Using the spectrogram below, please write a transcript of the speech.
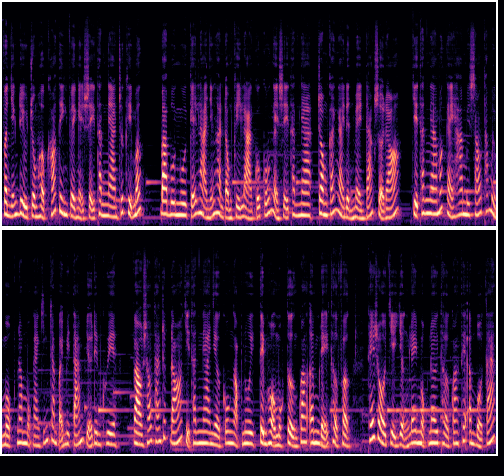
và những điều trùng hợp khó tin về nghệ sĩ Thanh Nga trước khi mất. Bà Bùi Ngùi kể lại những hành động kỳ lạ của cố nghệ sĩ Thanh Nga trong cái ngày định mệnh đáng sợ đó. Chị Thanh Nga mất ngày 26 tháng 11 năm 1978 giữa đêm khuya. Vào 6 tháng trước đó, chị Thanh Nga nhờ cô Ngọc nuôi tìm hộ một tượng quan âm để thờ Phật. Thế rồi chị dựng lên một nơi thờ quan Thế Âm Bồ Tát.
